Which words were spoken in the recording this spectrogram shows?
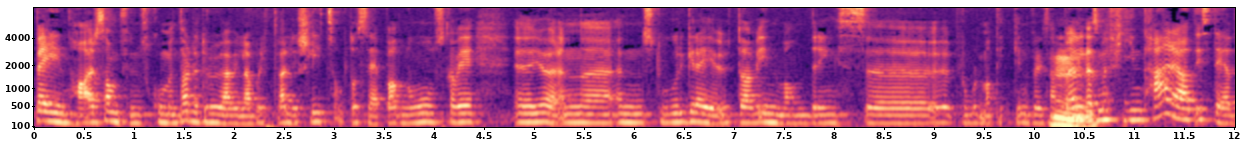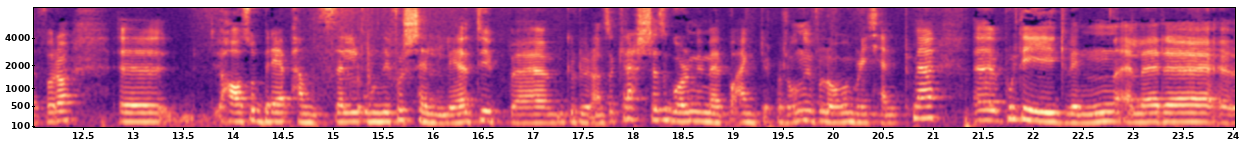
beinhard samfunnskommentar. Det tror jeg ville ha blitt veldig slitsomt å se på at nå skal vi eh, gjøre en, eh, en stor greie ut av innvandringsproblematikken, f.eks. Mm. Det som er fint her, er at i stedet for å eh, ha så bred pensel om de forskjellige typer kulturene som krasjer, så går det mye mer på enkeltpersonen. Vi får lov å bli kjent med eh, politikvinnen eller eh, eh,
